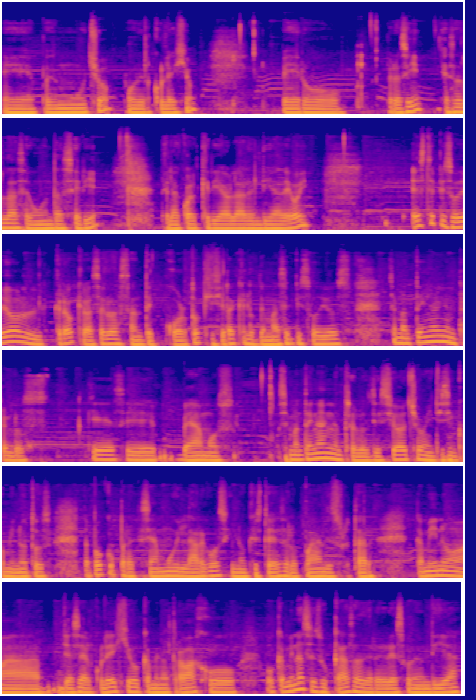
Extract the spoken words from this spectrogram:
eh, pues mucho por el colegio. Pero, pero sí, esa es la segunda serie de la cual quería hablar el día de hoy este episodio creo que va a ser bastante corto. Quisiera que los demás episodios se mantengan entre los que se veamos se mantengan entre los 18 o 25 minutos, tampoco para que sea muy largo, sino que ustedes se lo puedan disfrutar. Camino a ya sea al colegio, camino al trabajo o camino hacia su casa de regreso de un día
